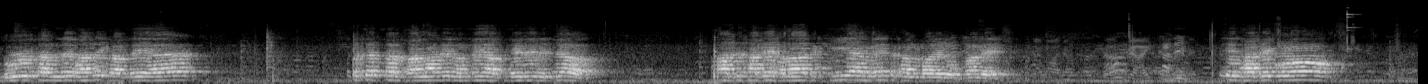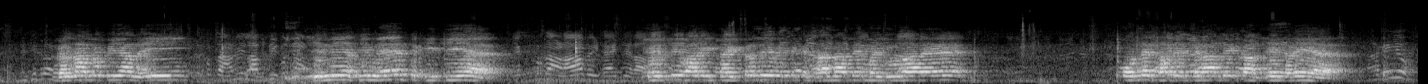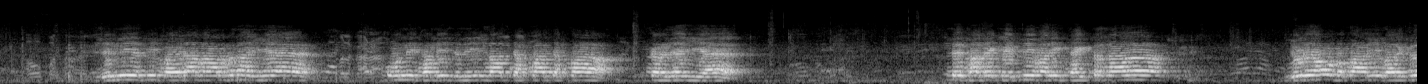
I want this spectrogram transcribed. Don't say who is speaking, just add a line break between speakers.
ਦੂਰ ਕਰਨ ਦੇ ਵਾਅਦੇ ਕਰਦੇ ਆ। 75 ਸਾਲਾਂ ਦੇ ਲੰਬੇ ਅਰਸੇ ਦੇ ਵਿੱਚ ਅੱਜ ਸਾਡੇ ਹਾਲਾਤ ਕੀ ਹੈ ਮਿਹਨਤ ਕਰਨ ਵਾਲੇ ਲੋਕਾਂ ਦੇ? ਇਹ ਸਾਡੇ ਕੋਲੋਂ ਗੱਲਾਂ ਲੁਕੀਆਂ ਨਹੀਂ। ਜਿੰਨੀ ਅਸੀਂ ਮਿਹਨਤ ਕੀਤੀ ਹੈ, ਖੇਤੀਬਾੜੀ ਸੈਕਟਰ ਦੇ ਵਿੱਚ ਕਿਸਾਨਾਂ ਤੇ ਮਜ਼ਦੂਰਾਂ ਨੇ, ਉਹਨੇ ਸਾਡੇ ਸਿਰਾਂ ਤੇ ਕਰਜ਼ੇ ਚੜੇ ਹੈ ਜਿੰਨੀ ਅਸੀਂ ਪੈਦਾਵਾਰ ਵਧਾਈ ਹੈ ਉਨੀ ਸਾਡੀ ਜ਼ਮੀਨ ਦਾ ਚੱਪਾ ਚੱਪਾ ਕਰਜਾਈ ਹੈ। ਤੇ ਸਾਡੇ ਖੇਤੀਬਾੜੀ ਸੈਕਟਰ ਨਾਲ ਜੁੜਿਆ ਉਹ ਵਪਾਰੀ ਵਰਗ,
